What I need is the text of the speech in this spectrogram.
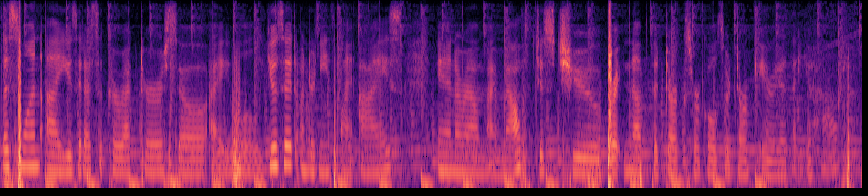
This one, I use it as a corrector, so I will use it underneath my eyes and around my mouth just to brighten up the dark circles or dark area that you have.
